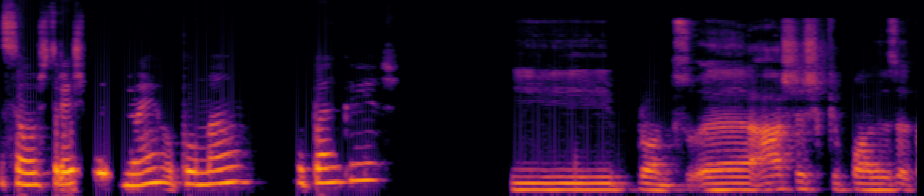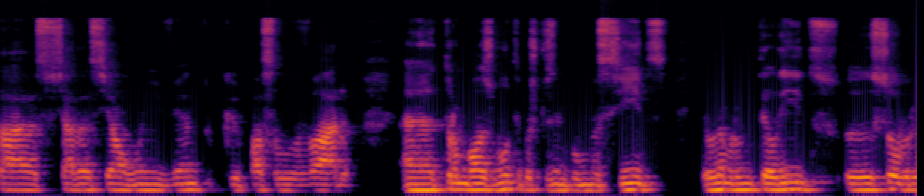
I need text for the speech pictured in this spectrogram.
São os três não é? O pulmão, o pâncreas. E pronto, uh, achas que pode estar associado assim, a algum evento que possa levar a tromboses múltiplas, por exemplo, uma CID? Eu lembro-me de ter lido sobre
